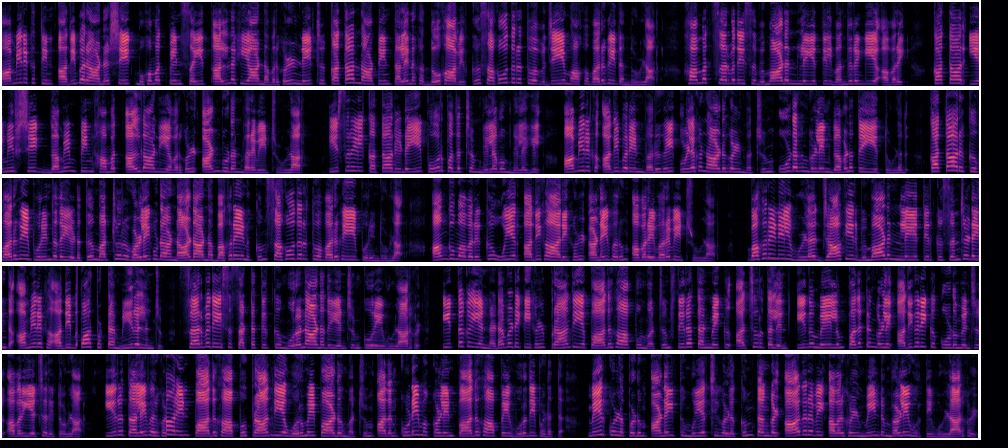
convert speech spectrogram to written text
அமெரிக்கத்தின் அதிபரான Sheikh Mohammed bin Zayed Al Nahyan அவர்கள் நேற்று Qatar நாட்டின் தலைநகர் தோஹாவிற்கு சகோதரத்துவ விஜயமாக வருகை தந்துள்ளார். ஹமத் சர்வதேச விமான நிலையத்தில் வந்திறங்கிய அவரை Qatar emir Sheikh Tamim bin Hamad Al Thani அவர்கள் அன்புடன் வரவேற்றுள்ளார். இஸ்ரேல் கத்தார் இடையே போர் பதற்றம் நிலவும் நிலையில் அமெரிக்க அதிபரின் வருகை உலக நாடுகள் மற்றும் ஊடகங்களின் கவனத்தை ஈர்த்துள்ளது. கத்தாருக்கு வருகை புரிந்ததையடுத்து மற்றொரு வளைகுடா நாடான பஹ்ரைனுக்கும் சகோதரத்துவ வருகையை புரிந்துள்ளார். அங்கும் அவருக்கு உயர் அதிகாரிகள் அனைவரும் அவரை வரவேற்றுள்ளார். பஹ்ரைனில் உள்ள ஜாகீர் விமான நிலையத்திற்கு சென்றடைந்த அமீரக அதிபர் அப்பாற்பட்ட மீறல் என்றும் சர்வதேச சட்டத்திற்கு முரணானது என்றும் கூறியுள்ளார்கள். இத்தகைய நடவடிக்கைகள் பிராந்திய பாதுகாப்பு மற்றும் ஸ்திரத்தன்மைக்கு அச்சுறுத்தல் என்று இது மேலும் பதட்டங்களை அதிகரிக்கக்கூடும் என்று அவர் எச்சரித்துள்ளார். இரு தலைவர்களின் பாதுகாப்பு பிராந்திய ஒருமைப்பாடு மற்றும் அதன் குடிமக்களின் பாதுகாப்பை உறுதிப்படுத்த மேற்கொள்ளப்படும் அனைத்து முயற்சிகளுக்கும் தங்கள் ஆதரவை அவர்கள் மீண்டும் வலியுறுத்தியுள்ளார்கள்.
